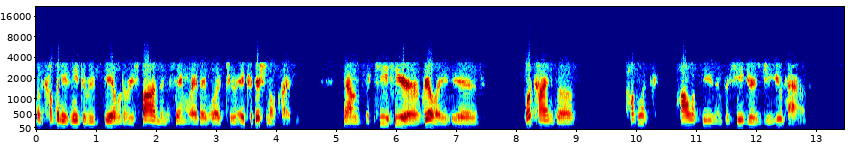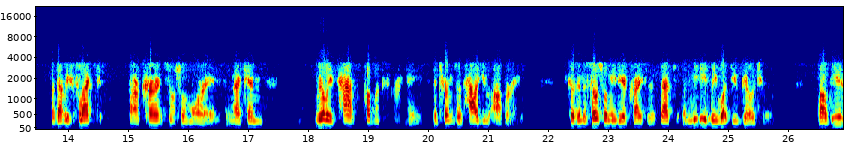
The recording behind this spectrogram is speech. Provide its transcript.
but companies need to re- be able to respond in the same way they would to a traditional crisis. Now, the key here really is what kinds of public policies and procedures do you have that reflect our current social mores and that can really pass public scrutiny in terms of how you operate. Because in the social media crisis, that's immediately what you go to. Well, these,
